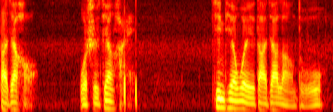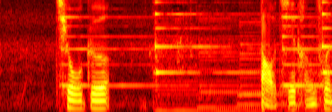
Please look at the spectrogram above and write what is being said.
大家好，我是江海，今天为大家朗读《秋歌》。稻岐藤村，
